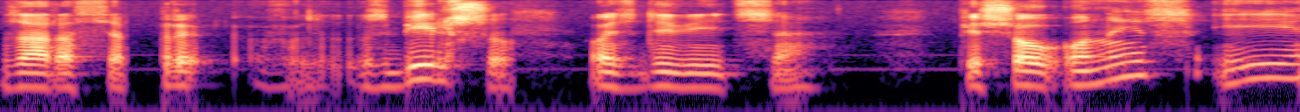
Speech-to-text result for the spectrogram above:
Зараз я при... збільшу. Ось дивіться. Пішов униз і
